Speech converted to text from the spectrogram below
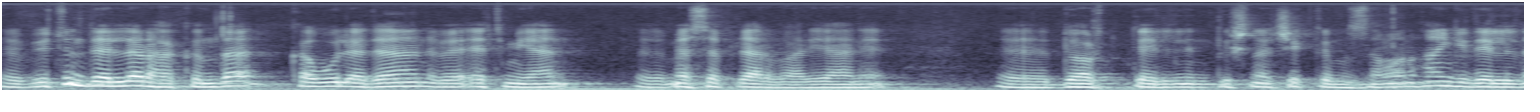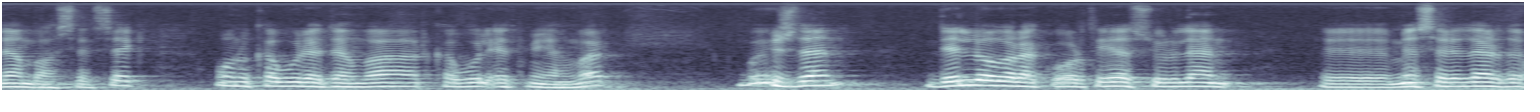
E, bütün deliller hakkında kabul eden ve etmeyen e, mezhepler var. Yani e, dört delilin dışına çıktığımız zaman hangi delilden bahsetsek onu kabul eden var, kabul etmeyen var. Bu yüzden delil olarak ortaya sürülen meseleler de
